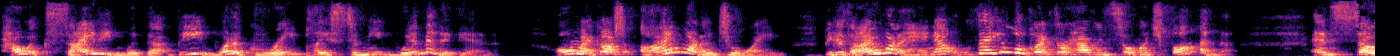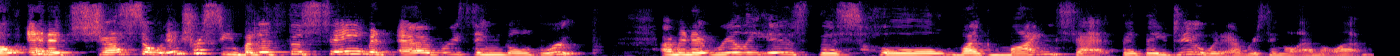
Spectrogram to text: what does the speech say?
How exciting would that be? What a great place to meet women again. Oh my gosh, I want to join because I want to hang out. They look like they're having so much fun. And so, and it's just so interesting, but it's the same in every single group. I mean, it really is this whole like mindset that they do in every single MLM.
